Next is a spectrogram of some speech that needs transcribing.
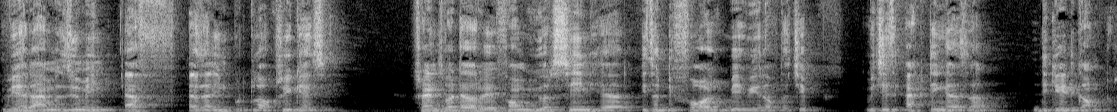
where I am assuming f as an input clock frequency. Friends, whatever waveform you are seeing here is a default behavior of the chip which is acting as a decade counter.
